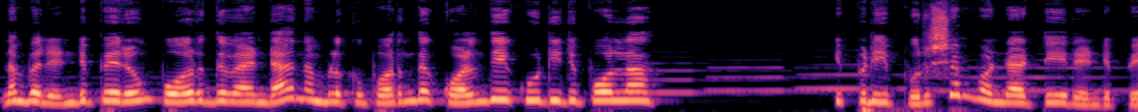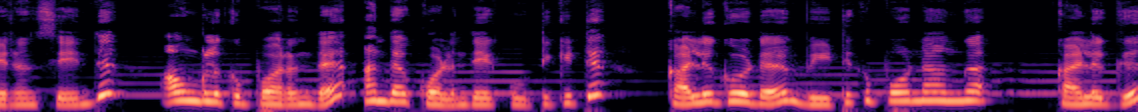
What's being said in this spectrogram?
நம்ம ரெண்டு பேரும் போறது வேண்டாம் நம்மளுக்கு பிறந்த குழந்தைய கூட்டிட்டு போலாம். இப்படி புருஷன் பொண்டாட்டி ரெண்டு பேரும் சேர்ந்து அவங்களுக்கு பிறந்த அந்த குழந்தைய கூட்டிக்கிட்டு கழுகோட வீட்டுக்கு போனாங்க. கழுகு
